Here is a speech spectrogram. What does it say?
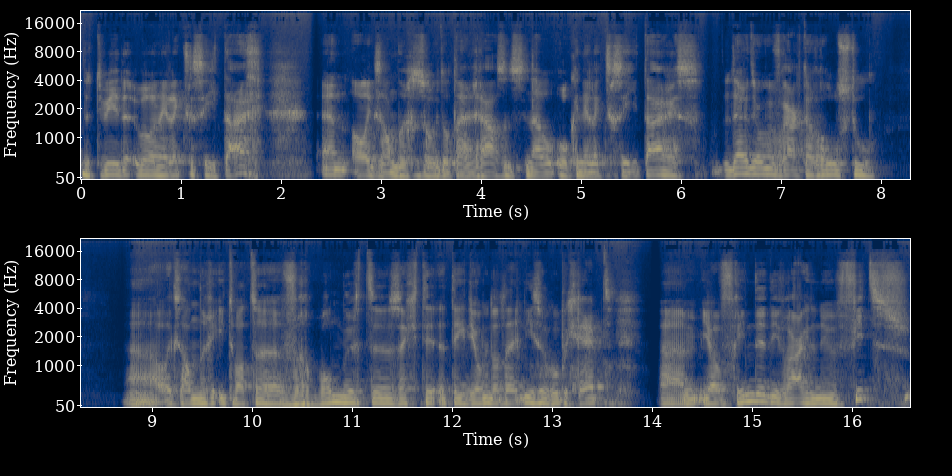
De tweede wil een elektrische gitaar. En Alexander zorgt dat daar razendsnel ook een elektrische gitaar is. De derde jongen vraagt een rolstoel. Uh, Alexander, iets wat uh, verwonderd, uh, zegt tegen de jongen dat hij het niet zo goed begrijpt. Um, jouw vrienden die vragen nu een fiets,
